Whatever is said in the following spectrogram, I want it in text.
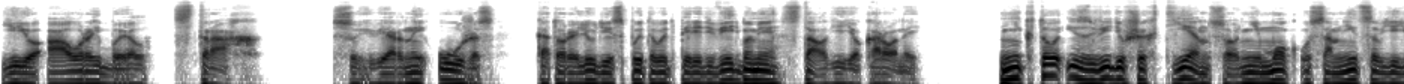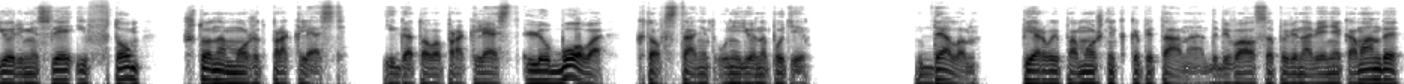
ее аурой был страх. Суеверный ужас, который люди испытывают перед ведьмами, стал ее короной. Никто из видевших Тьенцо не мог усомниться в ее ремесле и в том, что она может проклясть, и готова проклясть любого, кто встанет у нее на пути. Делан, первый помощник капитана, добивался повиновения команды,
